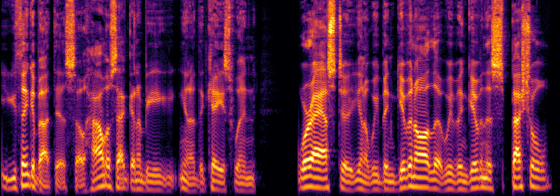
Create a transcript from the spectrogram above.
you think about this. So how is that going to be, you know, the case when we're asked to, you know, we've been given all that we've been given this special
